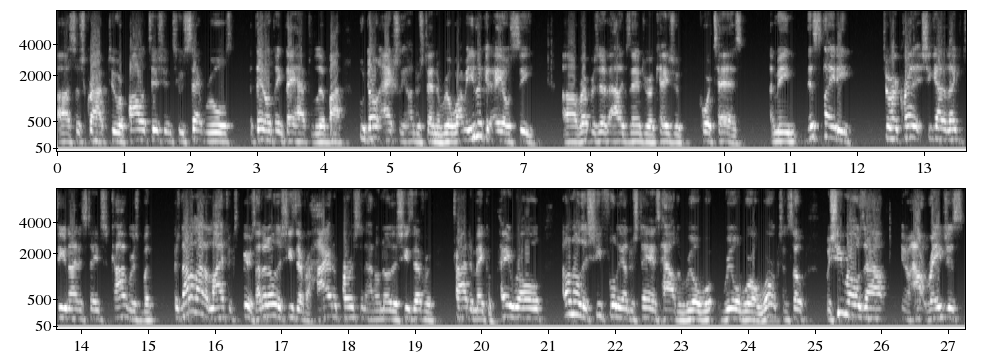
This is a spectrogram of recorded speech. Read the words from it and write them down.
uh, subscribe to are politicians who set rules that they don't think they have to live by who don't actually understand the real world I mean you look at AOC uh, Representative Alexandria Ocasio Cortez I mean this lady to her credit, she got elected to the United States Congress, but there's not a lot of life experience. I don't know that she's ever hired a person. I don't know that she's ever tried to make a payroll. I don't know that she fully understands how the real real world works. And so when she rolls out, you know, outrageous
